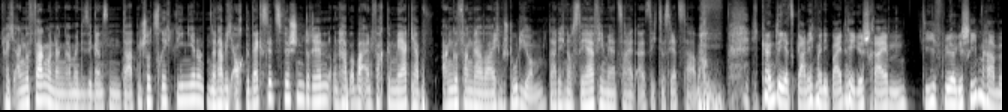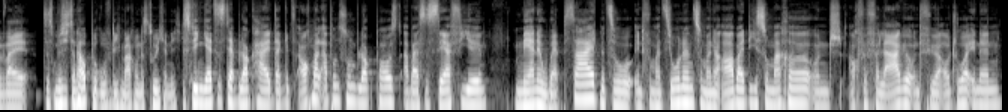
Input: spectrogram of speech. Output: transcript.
habe ich angefangen und dann haben wir diese ganzen Datenschutzrichtlinien und dann habe ich auch gewechselt zwischendrin und habe aber einfach gemerkt, ich habe angefangen, da war ich im Studium. Da hatte ich noch sehr viel mehr Zeit, als ich das jetzt habe. Ich könnte jetzt gar nicht mehr die Beiträge schreiben, die ich früher geschrieben habe, weil das müsste ich dann hauptberuflich machen und das tue ich ja nicht. Deswegen jetzt ist der Blog halt, da gibt es auch mal ab und zu einen Blogpost, aber es ist sehr viel mehr eine Website mit so Informationen zu meiner Arbeit, die ich so mache und auch für Verlage und für AutorInnen.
